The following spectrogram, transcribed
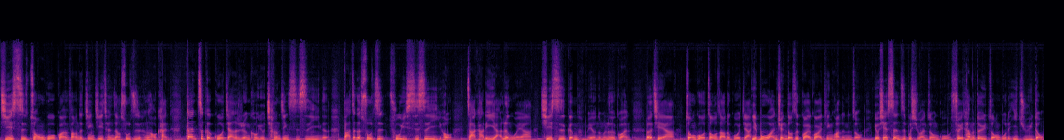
即使中国官方的经济成长数字很好看，但这个国家的人口有将近十四亿呢。把这个数字除以十四亿以后，扎卡利亚认为啊，其实根本没有那么乐观。而且啊，中国周遭的国家也不完全都是乖乖听话的那种，有些甚至不喜欢中国，所以。他们对于中国的一举一动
